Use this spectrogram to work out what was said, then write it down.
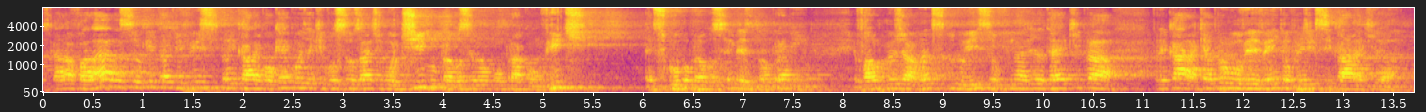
Os caras falam, ah, não sei o que, tá difícil. Então, cara, qualquer coisa que você usar de motivo para você não comprar convite, é desculpa para você mesmo, não para mim. Eu falo para meus diamantes tudo isso, eu finalizo até aqui para. Falei, cara, quer promover evento? Eu aprendi com esse cara aqui, ó.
